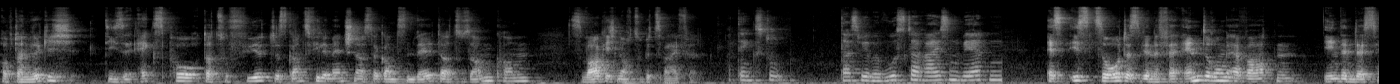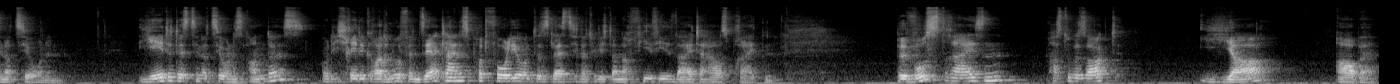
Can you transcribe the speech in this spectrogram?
ob dann wirklich diese Expo dazu führt, dass ganz viele Menschen aus der ganzen Welt da zusammenkommen, das wage ich noch zu bezweifeln. Denkst du, dass wir bewusster reisen werden? Es ist so, dass wir eine Veränderung erwarten in den Destinationen. jede Destination ist anders und ich rede gerade nur für ein sehr kleines Portfolio und das lässt sich natürlich dann noch viel, viel weiter ausbreiten. Bewusst reisen, hast du gesagt, ja, aber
